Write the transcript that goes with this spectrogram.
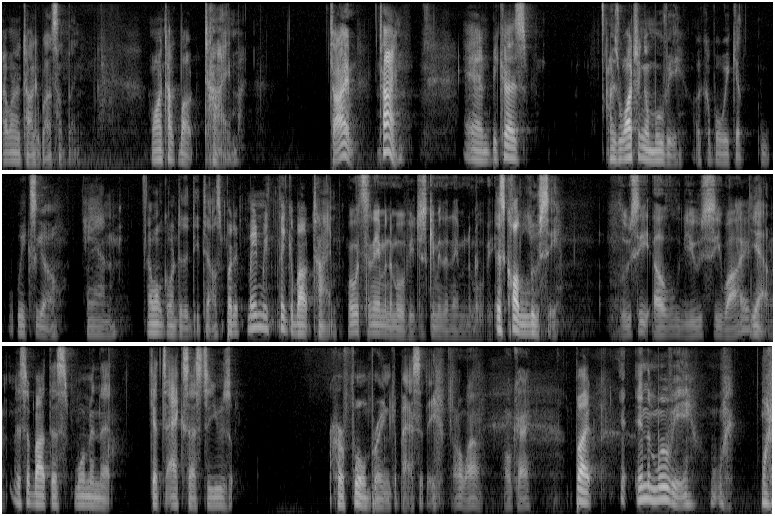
I want to talk about something. I want to talk about time. Time. Time. And because I was watching a movie a couple week weeks ago, and I won't go into the details, but it made me think about time. Well, what's the name of the movie? Just give me the name of the movie. It's called Lucy. Lucy, L U C Y? Yeah, it's about this woman that gets access to use her full brain capacity. Oh, wow. Okay. But in the movie, one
